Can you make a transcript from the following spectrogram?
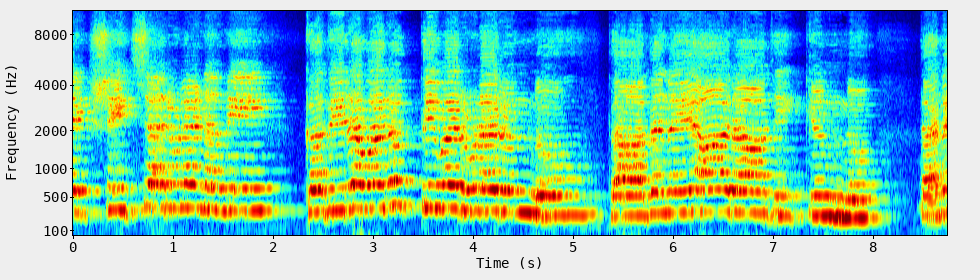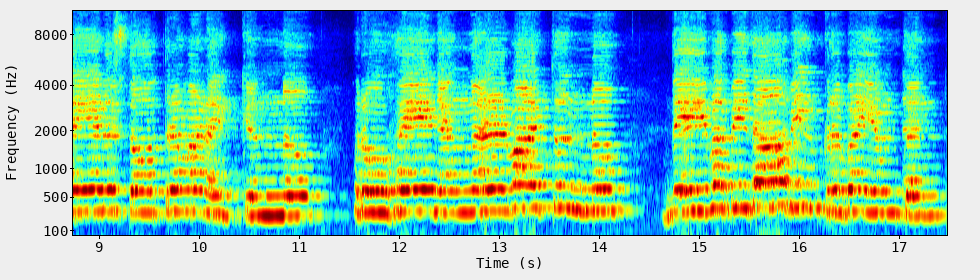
രക്ഷിച്ചരുളണമേ. കതിരവരുത്തിവരുണരുന്നു താതനെ ആരാധിക്കുന്നു. തനയനു സ്തോത്രമണയ്ക്കുന്നു. റൂഹേ ഞങ്ങൾ വാഴ്ത്തുന്നു. ദൈവപിതാവിൻ കൃപയും തൻ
